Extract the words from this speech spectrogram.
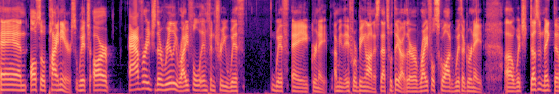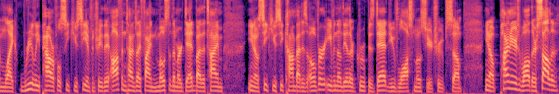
And also Pioneers, which are average. They're really rifle infantry with with a grenade. I mean, if we're being honest, that's what they are. They're a rifle squad with a grenade, uh, which doesn't make them like really powerful CQC infantry. They oftentimes I find most of them are dead by the time you know CQC combat is over. Even though the other group is dead, you've lost most of your troops. So, you know, pioneers, while they're solid,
